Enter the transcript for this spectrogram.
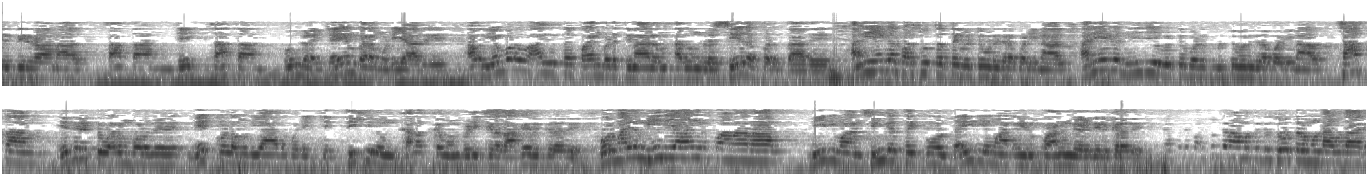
இருப்பீர்களானால் சாத்தான் சாத்தான் உங்களை ஜெயம் பெற முடியாது. அவன் எவ்வளவு ஆயுதத்தை பயன்படுத்தினாலும் அது உங்களை சேதப்படுத்தாது. அநேக பரிசுத்தத்தை விட்டு விடுகிறபடினால் அநேக நீதியை விட்டு விட்டு விடுகிறபடினால் சாத்தான் எதிரிட்டு வரும் பொழுது மேற்கொள்ள முடியாதபடிக்கு திகிலும் கலக்கமும் பிடிக்கிறதாக இருக்கிறது. ஒரு மனிதன் நீதியாக இருப்பானானால் நீதிமான் சிங்கத்தை போல் தைரியமாக இருப்பான் என்று எழுதியிருக்கிறது. நாமத்துக்கு சோத்திரம் உண்டாவதாக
